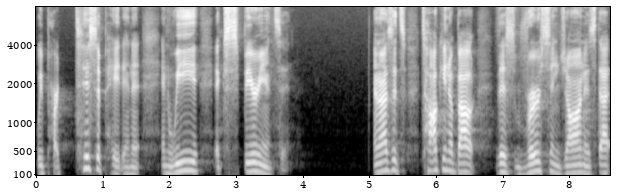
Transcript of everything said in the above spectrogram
we participate in it, and we experience it. And as it's talking about this verse in John, is that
